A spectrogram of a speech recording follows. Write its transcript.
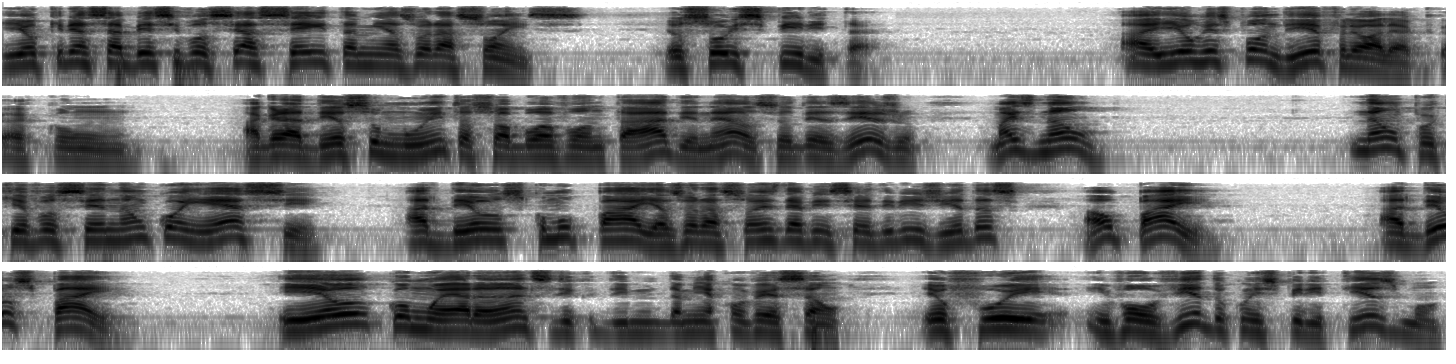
e eu queria saber se você aceita minhas orações. Eu sou espírita. Aí eu respondi, falei, olha, é com agradeço muito a sua boa vontade, né, o seu desejo, mas não. Não, porque você não conhece a Deus como Pai. As orações devem ser dirigidas ao Pai, a Deus Pai. E eu, como era antes de, de, da minha conversão, eu fui envolvido com o Espiritismo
